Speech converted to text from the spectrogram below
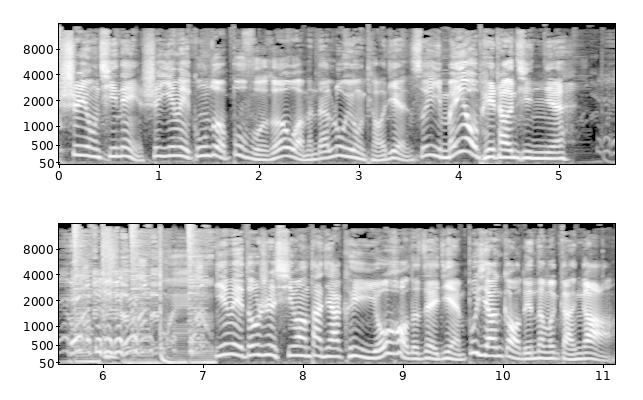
试用期内是因为工作不符合我们的录用条件，所以没有赔偿金呢。因为都是希望大家可以友好的再见，不想搞得那么尴尬。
